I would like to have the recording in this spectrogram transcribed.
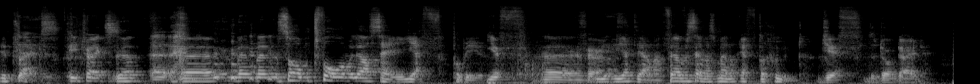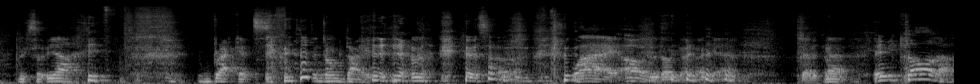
it tracks. It tracks. Ja. Eh, Eh, men, men så om två år vill jag se Jeff på bio. Jeff. Fair enough. jättegärna. För jag vill se vad som händer efter hund. Jeff, the dog died. Liksom, ja. Brackets. The dog died. Why? Oh, the dog died. Okej. Okay. Är vi klara?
